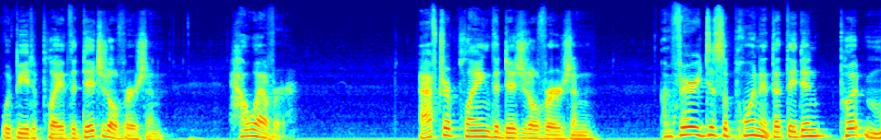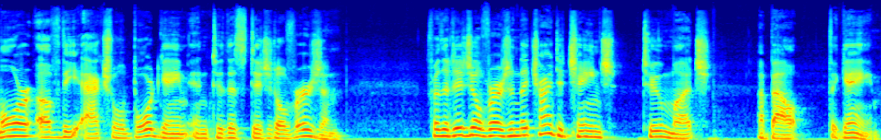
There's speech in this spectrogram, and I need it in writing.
would be to play the digital version. However, after playing the digital version, I'm very disappointed that they didn't put more of the actual board game into this digital version. For the digital version, they tried to change too much about the game.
